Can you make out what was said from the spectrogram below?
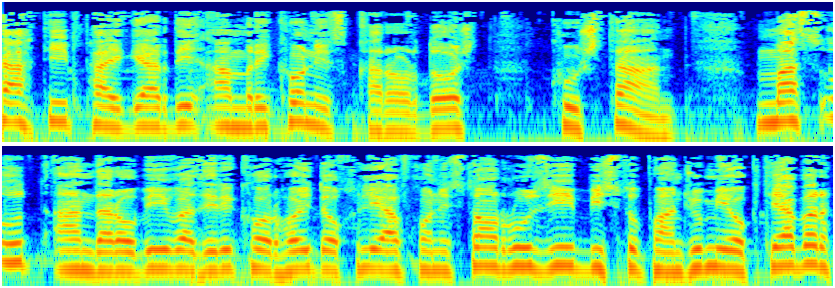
таҳти пайгарди амрико низ қарор дошт کشتند مسعود اندرابی وزیر کارهای داخلی افغانستان روزی 25 اکتبر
